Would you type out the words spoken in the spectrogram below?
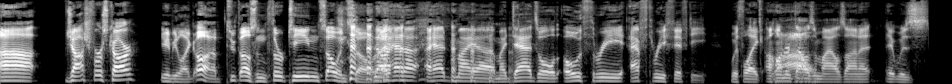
Uh, Josh, first car. You're gonna be like, oh, 2013, so and so. No, I had a I had my uh, my dad's old 03 F350 with like 100,000 miles on it. It was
